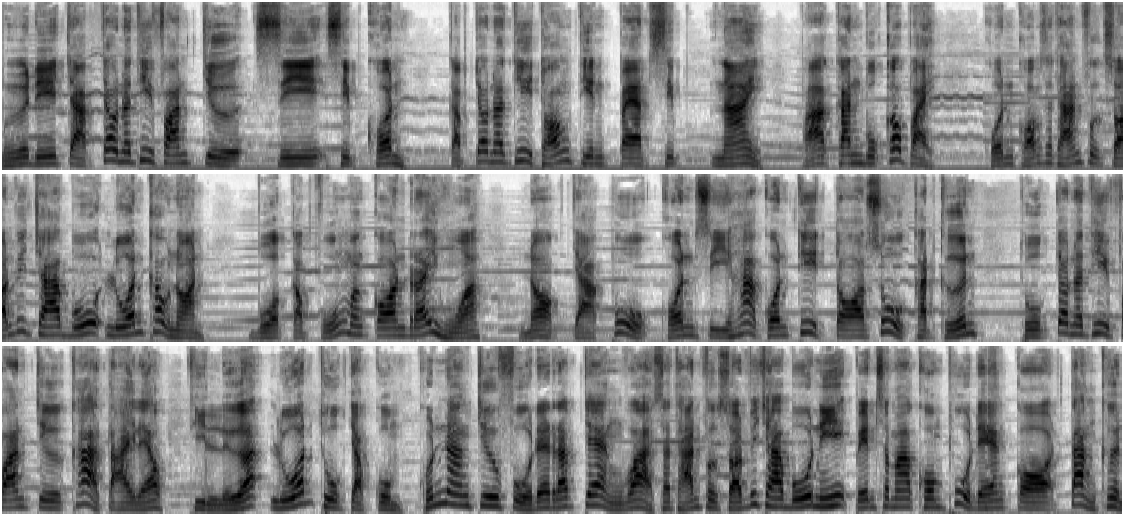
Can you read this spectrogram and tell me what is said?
มือดีจากเจ้าหน้าที่ฟานจือ 40 คน กับเจ้าหน้าที่ท้องถิ่น 80 นาย พากันบุกเข้าไป คนของสถานฝึกสอนวิชาบูล้วนเข้านอน บวกกับฝูงมังกรไร้หัว นอกจากผู้คนสี่ห้าคนที่ต่อสู้ขัดขืน ถูกเจ้าหน้าที่ฟานจือฆ่าตายแล้ว ที่เหลือล้วนถูกจับกลุ่มขุนนางจือฝูได้รับแจ้งว่าสถานฝึกสอนวิชาบูนี้เป็นสมาคมผู้แดงก่อตั้งขึ้น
